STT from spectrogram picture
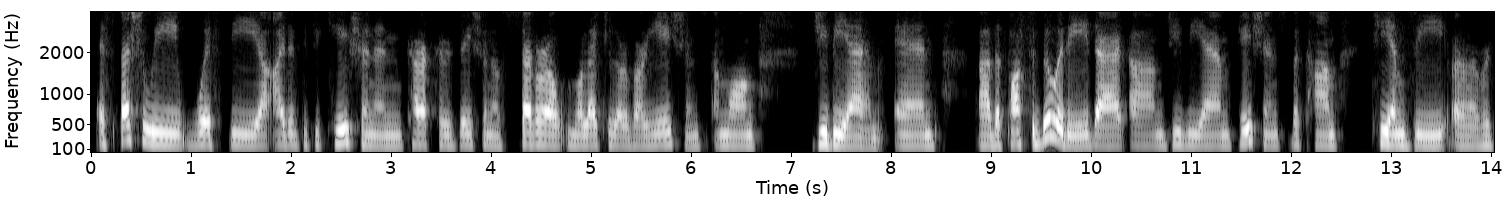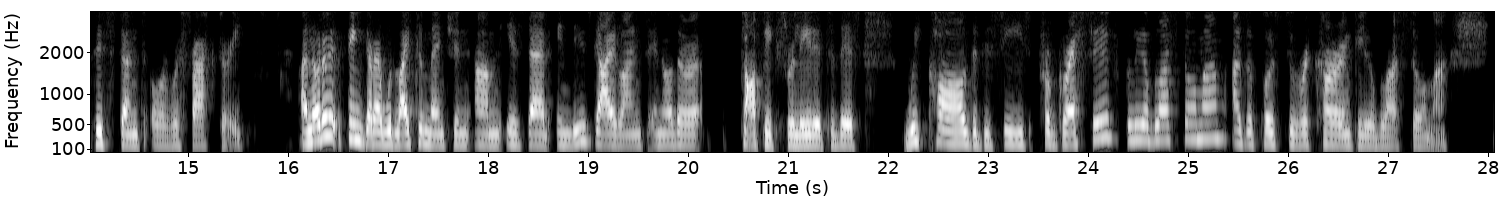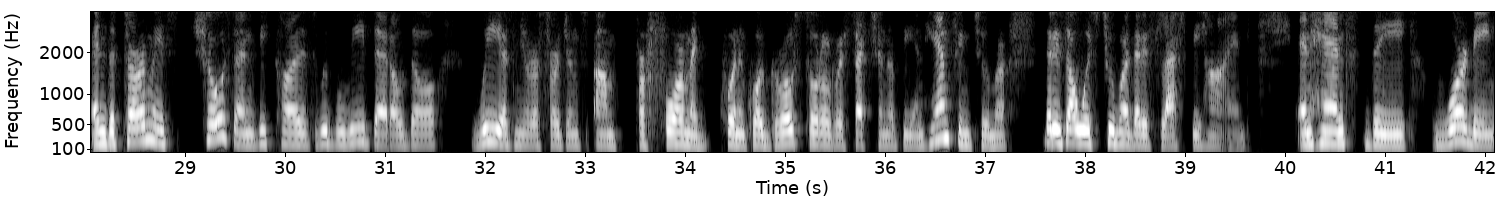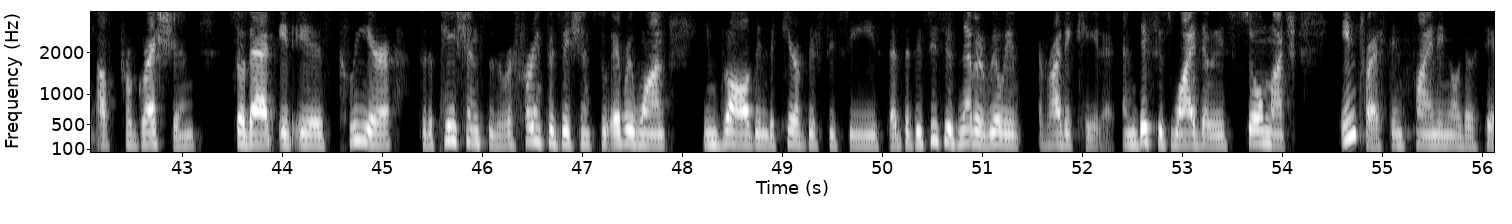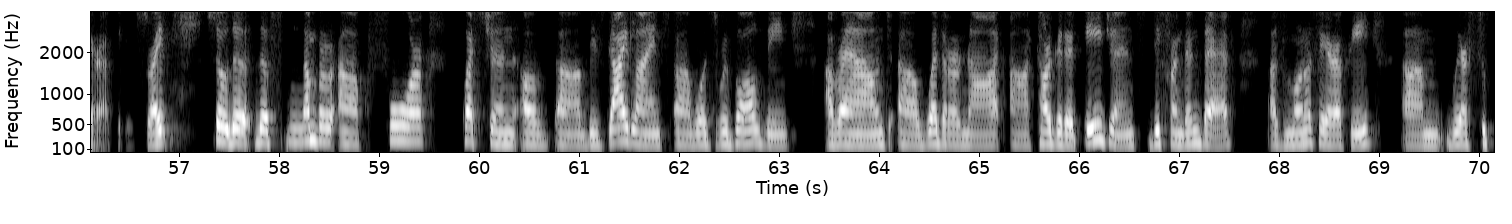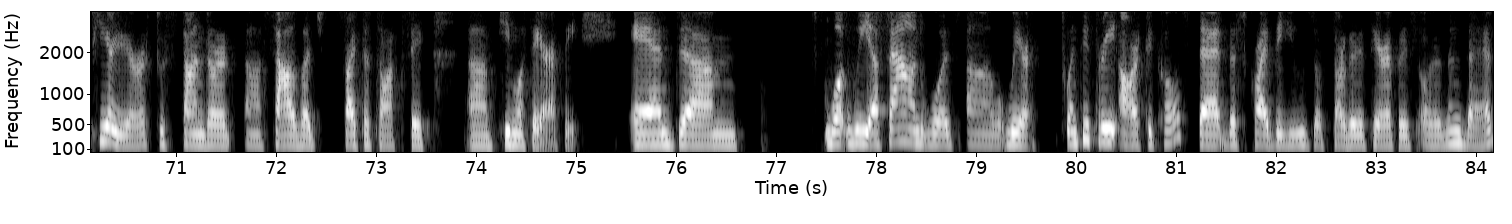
especially with the uh, identification and characterization of several molecular variations among GBM and uh, the possibility that um, GBM patients become TMZ uh, resistant or refractory. Another thing that I would like to mention um, is that in these guidelines and other topics related to this, we call the disease progressive glioblastoma as opposed to recurrent glioblastoma. And the term is chosen because we believe that although we as neurosurgeons um, perform a quote unquote gross total resection of the enhancing tumor, there is always tumor that is left behind. And hence the wording of progression so that it is clear to the patients, to the referring physicians, to everyone involved in the care of this disease that the disease is never really eradicated. And this is why there is so much interest in finding other therapies, right? So the, the number uh, four question of uh, these guidelines uh, was revolving around uh, whether or not uh, targeted agents, different than BEV, as monotherapy, um, were superior to standard uh, salvage cytotoxic uh, chemotherapy. And um, what we have found was we're 23 articles that describe the use of targeted therapies other than BEV.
